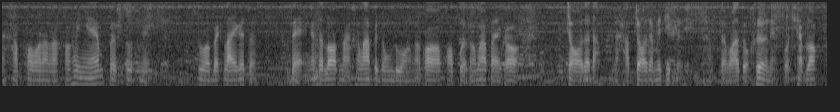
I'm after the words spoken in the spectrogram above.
นะครับ พอเวลาเราเขาให้แง้มเปิดสุดเนี่ย ตัวแบ็คไลท์ก็จะแสงก็จะลอดมาข้างล่างเป็นดวงๆ แล้วก็พอเปิดมากๆไปก็จอจะดับนะครับ จอจะไม่ติดเลยนะครับ แต่ว่าตัวเครื่องเนี่ย กดแคปล็อกไฟ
